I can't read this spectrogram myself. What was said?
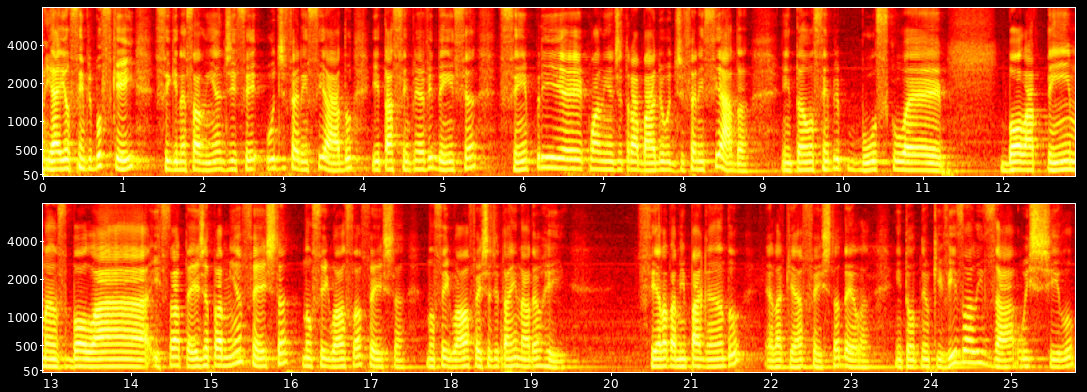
E aí eu sempre busquei seguir nessa linha de ser o diferenciado e estar sempre em evidência, sempre eh, com a linha de trabalho diferenciada. Então eu sempre busco eh, bolar temas, bolar estratégia para minha festa não ser igual à sua festa, não ser igual à festa de Tainá Del Rei. Se ela está me pagando, ela quer a festa dela. Então eu tenho que visualizar o estilo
